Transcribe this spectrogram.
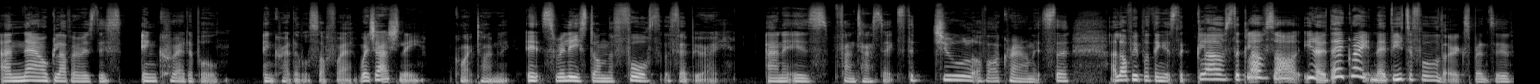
And now Glover is this incredible, incredible software, which actually quite timely. It's released on the 4th of February and it is fantastic. It's the jewel of our crown. It's the a lot of people think it's the gloves. The gloves are, you know, they're great and they're beautiful. They're expensive,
